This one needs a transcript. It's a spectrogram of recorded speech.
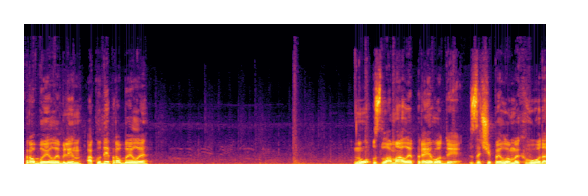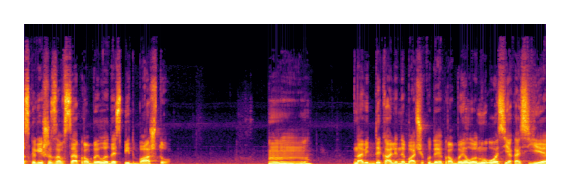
Пробили, блін. А куди пробили? Ну, зламали приводи, зачепило мехвода, скоріше за все, пробили десь під башту. Хм. Навіть декалі не бачу, куди пробило. Ну, ось якась є,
